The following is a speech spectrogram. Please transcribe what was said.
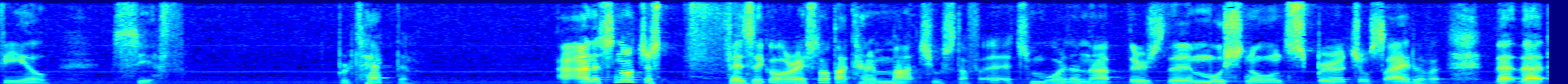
feel safe. Protect them. And it's not just physical, right? It's not that kind of macho stuff. It's more than that. There's the emotional and spiritual side of it. That, that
